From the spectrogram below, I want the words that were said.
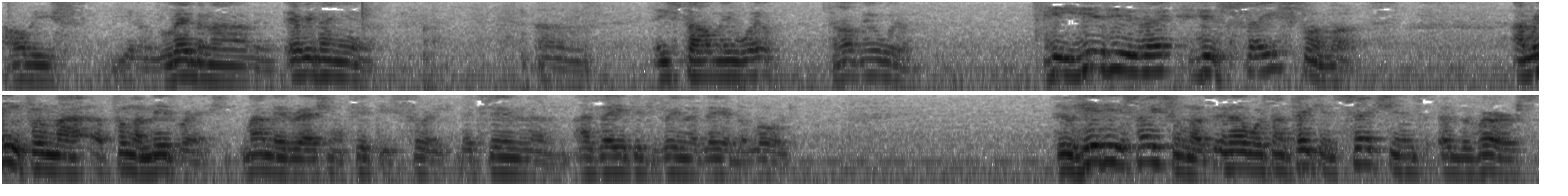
all these, you know, Lebanon and everything else. Um, he's taught me well, taught me well. He hid his his face from us. I'm reading from my from a midrash, my midrash on 53. That's in um, Isaiah 53 in the day of the Lord. Who hid his face from us. In other words, I'm taking sections of the verse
